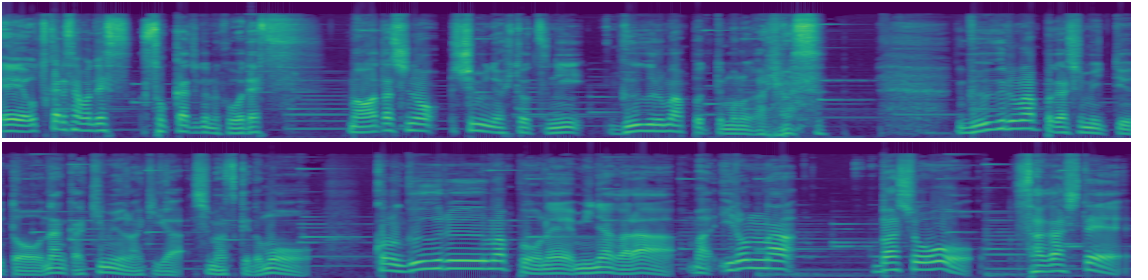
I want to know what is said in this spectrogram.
えー、お疲れ様です。速稼塾の久保です。まあ私の趣味の一つに Google マップってものがあります。Google マップが趣味っていうとなんか奇妙な気がしますけども、この Google マップをね、見ながら、まあいろんな場所を探して、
